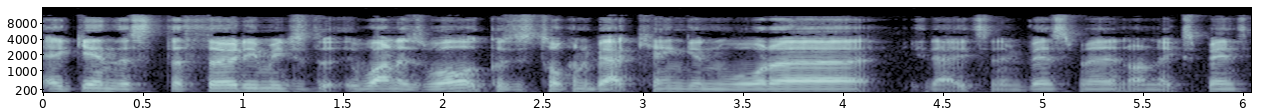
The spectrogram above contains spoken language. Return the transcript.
again, this the third image one as well because it's talking about Kangen water. You know, it's an investment, not an expense.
